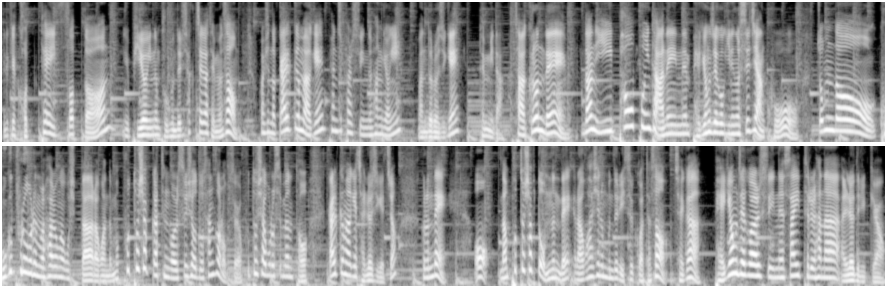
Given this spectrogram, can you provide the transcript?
이렇게 겉에 있었던 비어있는 부분들이 삭제가 되면서 훨씬 더 깔끔하게 편집할 수 있는 환경이 만들어지게 됩니다. 자 그런데 난 이 파워포인트 안에 있는 배경 제거 기능을 쓰지 않고 좀더 고급 프로그램을 활용하고 싶다라고 한다면 포토샵 같은 걸 쓰셔도 상관없어요. 포토샵으로 쓰면 더 깔끔하게 잘려지겠죠? 그런데 어, 난 포토샵도 없는데 라고 하시는 분들이 있을 것 같아서 제가 배경 제거할 수 있는 사이트를 하나 알려드릴게요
